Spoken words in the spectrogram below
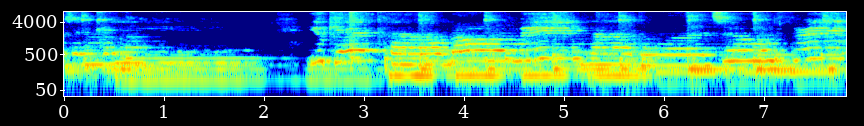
You can count on me one, two, three,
